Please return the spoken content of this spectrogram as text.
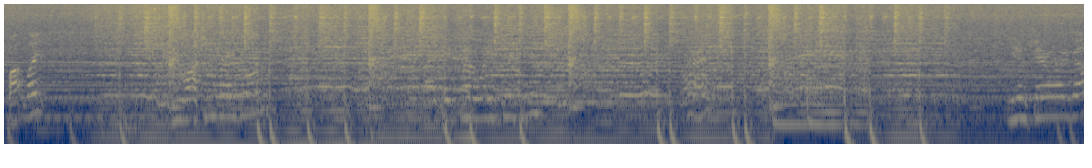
Spotlight? Are you watching where I'm going? I through here. Alright. You don't care where I go?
